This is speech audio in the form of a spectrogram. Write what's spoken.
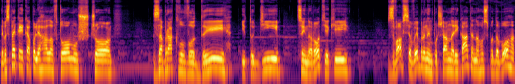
Небезпека, яка полягала в тому, що забракло води, і тоді цей народ, який звався вибраним, почав нарікати на Господа Бога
